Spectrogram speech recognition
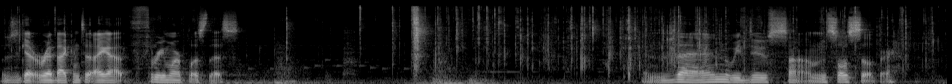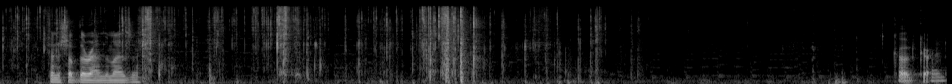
We'll just get right back into it. I got three more plus this. Then we do some Soul Silver. Finish up the randomizer. Code card.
